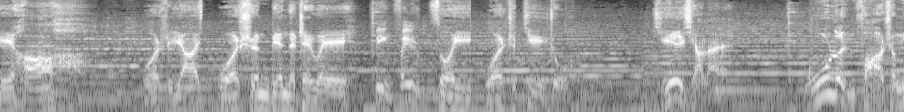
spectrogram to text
你好，我是亚，我身边的这位并非如，所以我只记住，接下来无论发生。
